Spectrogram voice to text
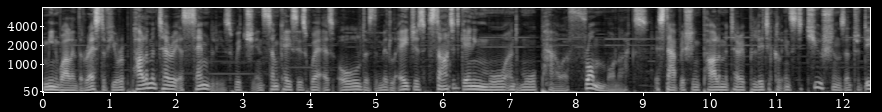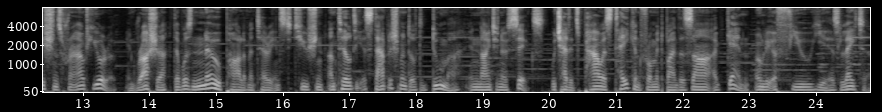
Meanwhile, in the rest of Europe, parliamentary assemblies, which in some cases were as old as the Middle Ages, started gaining more and more power from monarchs, establishing parliamentary political institutions and traditions throughout Europe. In Russia, there was no parliamentary institution until the establishment of the Duma in 1906, which had its powers taken from it by the Tsar again only a few years later.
